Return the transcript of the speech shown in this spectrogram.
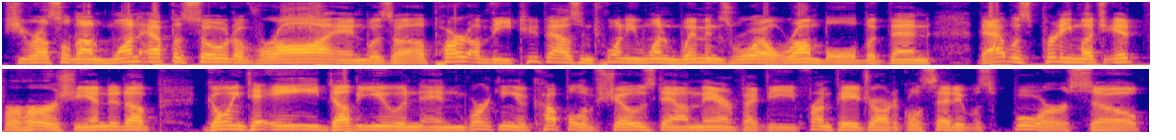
She wrestled on one episode of Raw and was a part of the 2021 Women's Royal Rumble. But then that was pretty much it for her. She ended up going to AEW and, and working a couple of shows down there. In fact, the front page article said it was four. So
